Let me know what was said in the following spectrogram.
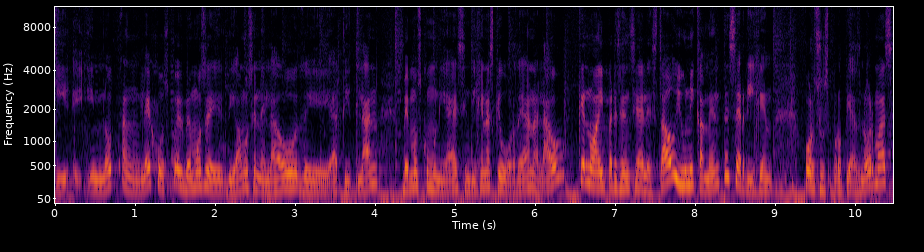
y, no tan lejos, pues vemos, eh, digamos, en el lado de Atitlán, vemos comunidades indígenas que bordean al lago, que no hay presencia del Estado y únicamente se rigen por sus propias normas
